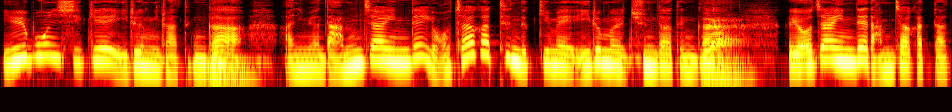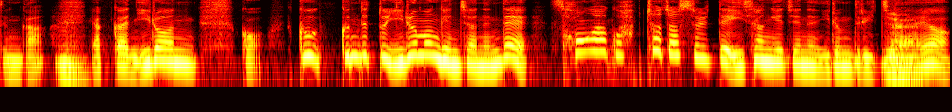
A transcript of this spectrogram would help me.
일본식의 이름이라든가 음. 아니면 남자인데 여자 같은 느낌의 이름을 준다든가 예. 그 여자인데 남자 같다든가 음. 약간 이런 거. 그 근데 또 이름은 괜찮은데 성하고 합쳐졌을 때 이상해지는 이름들이 있잖아요.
